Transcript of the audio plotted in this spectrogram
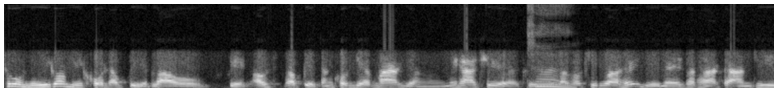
ช่วงนี้ก็มีคนเอาเปรียบเราเปรียบเอาเอาเปรียบสังคมเยอะมากอย่างไม่น่าเชื่อ คือใช่เราก็คิดว่าเฮ้ยอยู่ในสถานการณ์ที่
